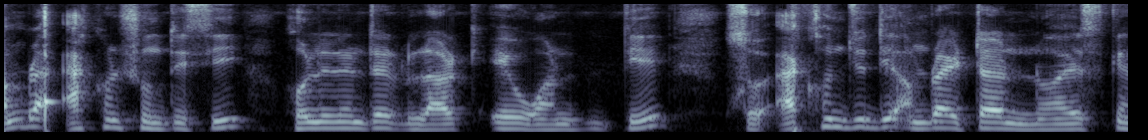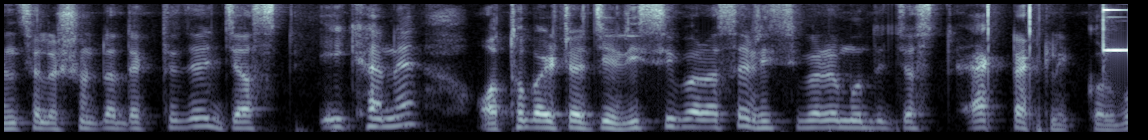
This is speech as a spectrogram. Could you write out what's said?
আমরা এখন শুনতেছি হোলিল্যান্ডের লার্ক এ ওয়ান দিয়ে। সো এখন যদি আমরা এটা নয়েস ক্যান্সেলেশনটা দেখতে যাই জাস্ট এইখানে অথবা এটা যে রিসিভার আছে রিসিভারের মধ্যে জাস্ট একটা ক্লিক করব।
